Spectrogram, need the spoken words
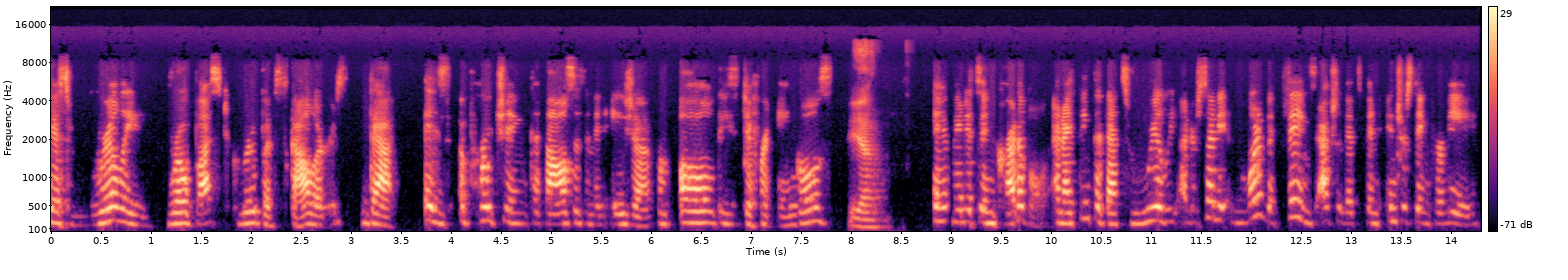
this really robust group of scholars that is approaching Catholicism in Asia from all these different angles. Yeah. I mean, it's incredible. And I think that that's really understudied. And one of the things actually that's been interesting for me,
